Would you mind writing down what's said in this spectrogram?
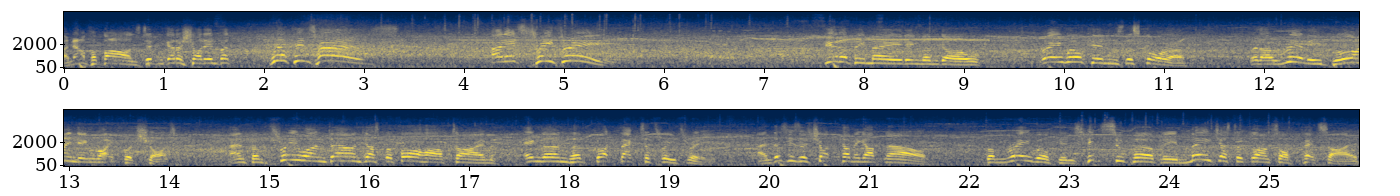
And now for Barnes. Didn't get a shot in, but Wilkins has! And it's 3-3. Beautifully made England goal. Ray Wilkins, the scorer, with a really blinding right foot shot. And from 3-1 down just before half-time, England have got back to 3-3. And this is a shot coming up now from Ray Wilkins, hit superbly, made just a glance off Pezzey,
